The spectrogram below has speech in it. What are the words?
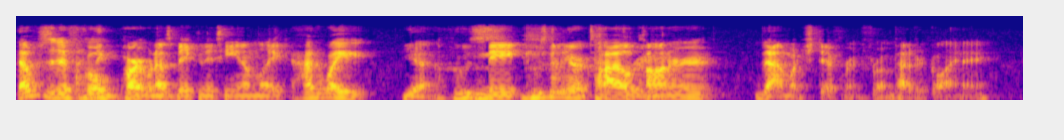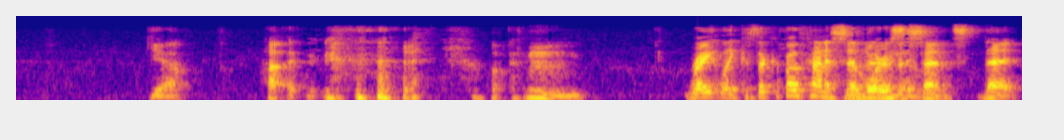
That was the difficult part when I was making the team. I'm like, how do I Yeah, who's make who's gonna be our Kyle three? Connor that much different from Patrick Laine? Yeah. Hmm. Right, like because they're both kind of similar in the similar. sense that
